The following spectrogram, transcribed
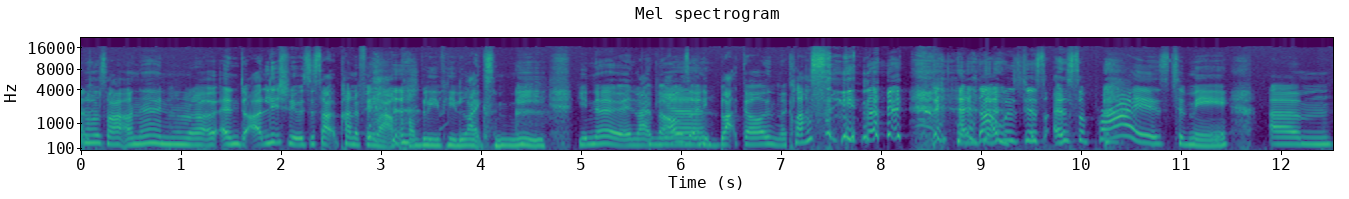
I was like, I know, no, no, and I literally it was just that kind of thing, like, I can't believe he likes me, you know, and like, but I was the only black girl in the class, you know, and that was just a surprise to me. Um,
